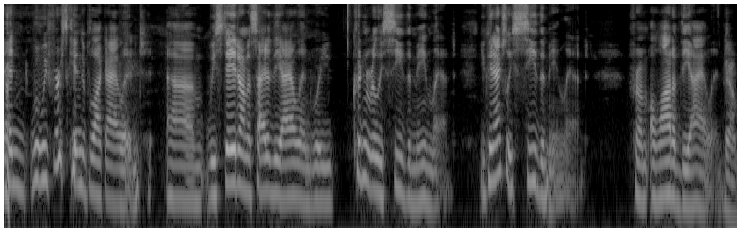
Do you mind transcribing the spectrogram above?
and when we first came to Block Island, um, we stayed on a side of the island where you couldn't really see the mainland. You can actually see the mainland from a lot of the island. Yeah.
